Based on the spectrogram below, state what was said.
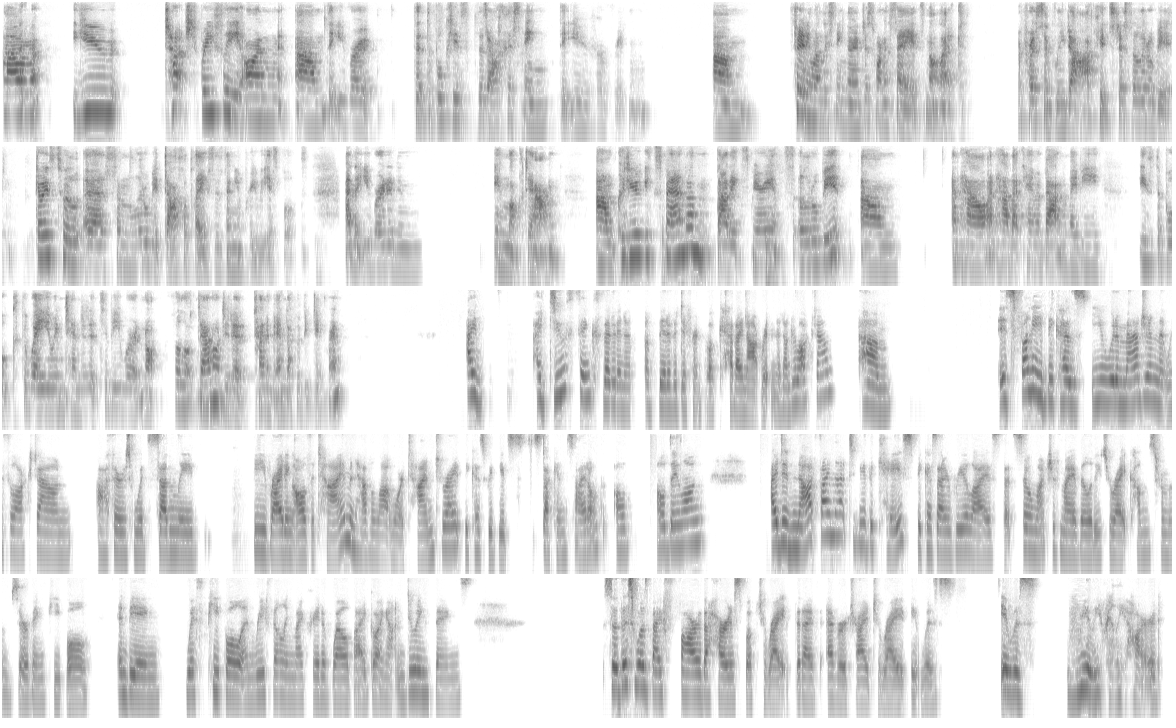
um, you touched briefly on um, that you wrote that the book is the darkest thing that you have written. Um, for anyone listening, though, I just want to say it's not like oppressively dark. It's just a little bit goes to uh, some little bit darker places than your previous books, and that you wrote it in in lockdown. Um, could you expand on that experience a little bit, um, and how and how that came about, and maybe is the book the way you intended it to be, were it not for lockdown, or did it kind of end up a bit different? I I do think that been a, a bit of a different book had I not written it under lockdown. Um, it's funny because you would imagine that with lockdown authors would suddenly be writing all the time and have a lot more time to write because we'd be stuck inside all, all, all day long. I did not find that to be the case because I realized that so much of my ability to write comes from observing people and being with people and refilling my creative well by going out and doing things. So this was by far the hardest book to write that I've ever tried to write. It was it was really really hard.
